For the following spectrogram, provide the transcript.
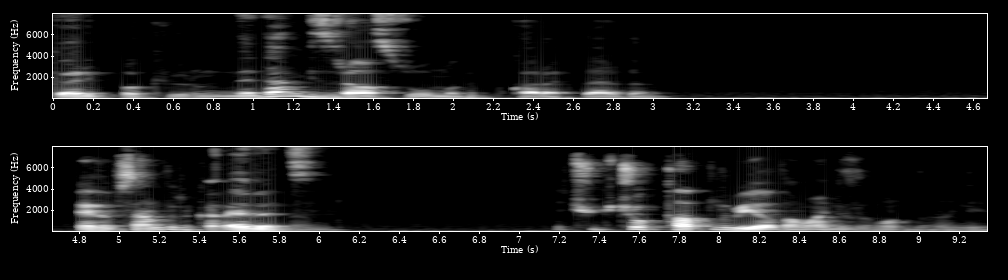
garip bakıyorum. Neden biz rahatsız olmadık bu karakterden? Adam Sandler'ın karakteri. Evet. E, çünkü çok tatlı bir adam aynı zamanda. Hani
